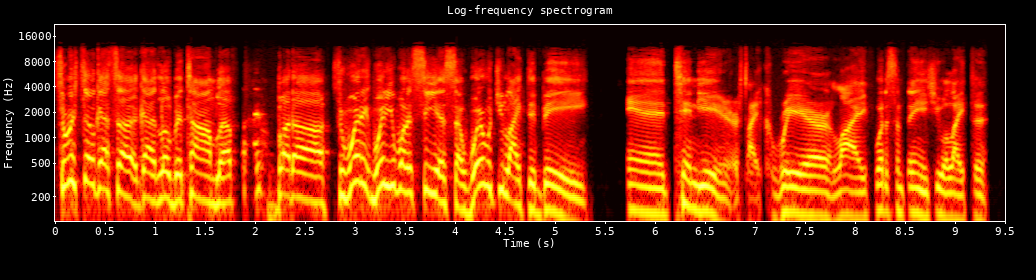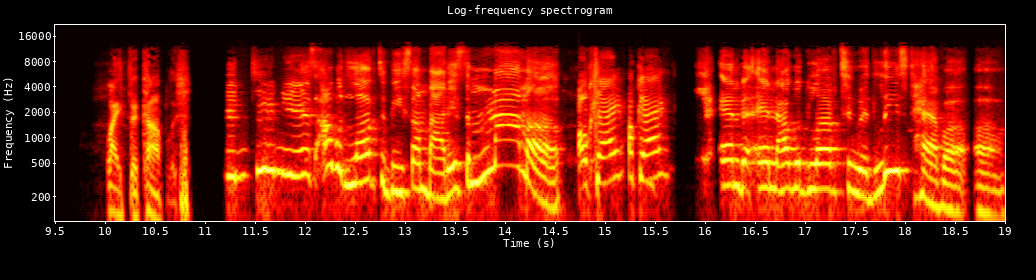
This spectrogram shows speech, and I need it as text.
So we still got uh, got a little bit of time left, but uh, so where do, where do you want to see us? Uh, where would you like to be in ten years? Like career, life. What are some things you would like to like to accomplish? In ten years, I would love to be somebody's mama, Okay, okay. and and I would love to at least have a. a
